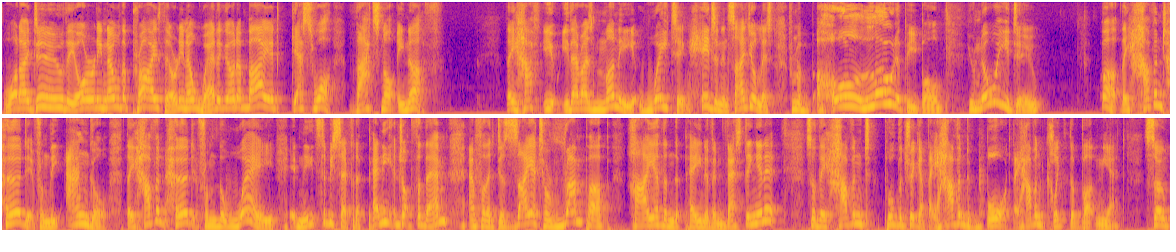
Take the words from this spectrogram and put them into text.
what I do. They already know the price. They already know where to go to buy it. Guess what? That's not enough. They have you. There is money waiting, hidden inside your list from a, a whole load of people who know what you do, but they haven't heard it from the angle. They haven't heard it from the way it needs to be said for the penny to drop for them and for the desire to ramp up higher than the pain of investing in it. So they haven't pulled the trigger. They haven't bought. They haven't clicked the button yet. So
